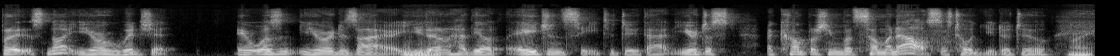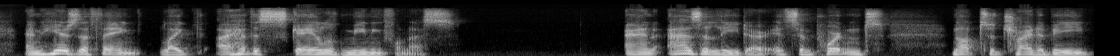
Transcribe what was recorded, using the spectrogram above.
But it's not your widget it wasn't your desire. Mm-hmm. You don't have the agency to do that. You're just accomplishing what someone else has told you to do. Right. And here's the thing like, I have this scale of meaningfulness. And as a leader, it's important not to try to be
